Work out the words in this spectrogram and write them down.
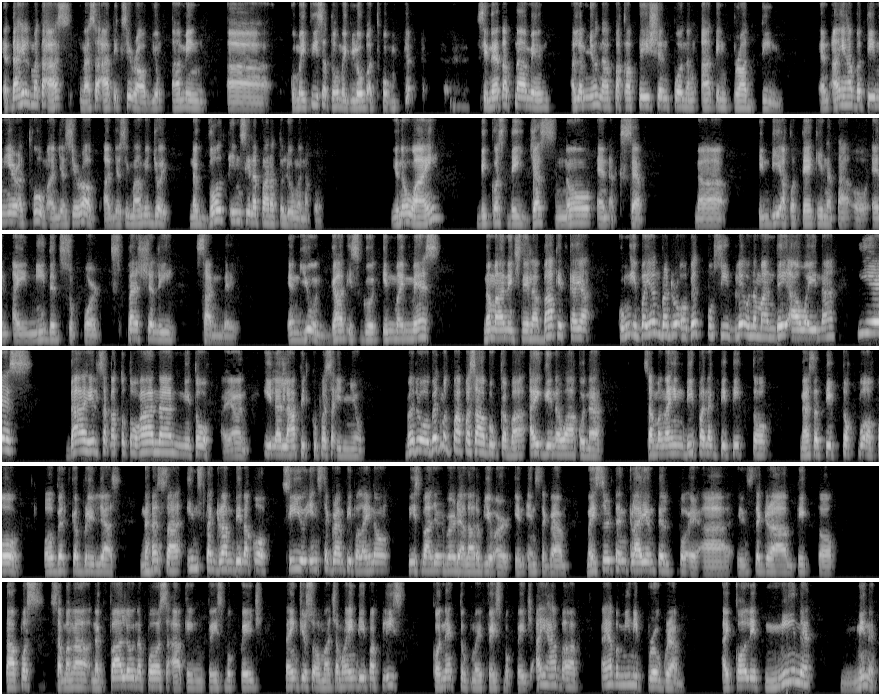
At dahil mataas, nasa attic si Rob, yung aming, uh, kung may fees at home, may globe at home. Sinet up namin, alam nyo, napaka-patient po ng ating prod team. And I have a team here at home. Andiyan si Rob, andiyan si Mami Joy. Nag-vault in sila para tulungan ako. You know why? Because they just know and accept na hindi ako teki na tao and I needed support, especially Sunday. And yun, God is good. In my mess, na-manage nila. Bakit kaya? Kung iba yan, Brother Obet, posible o na Monday, away na? Yes! Dahil sa katotohanan nito, ayan, ilalapit ko pa sa inyo. Brother Obet, magpapasabog ka ba? Ay, ginawa ko na. Sa mga hindi pa nagti-TikTok, nasa TikTok po ako Obet Cabrillas. Nasa Instagram din ako. See you Instagram people. I know Peace Value Verde, a lot of you are in Instagram. May certain clientele po eh. Uh, Instagram, TikTok. Tapos sa mga nag-follow na po sa aking Facebook page, thank you so much. Sa mga hindi pa, please connect to my Facebook page. I have a I have a mini program. I call it Minute Minute.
